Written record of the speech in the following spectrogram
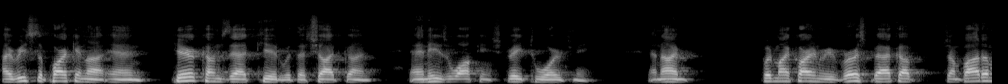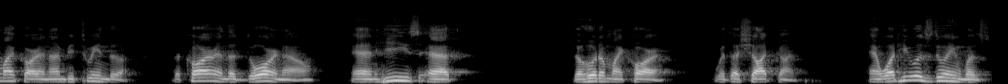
I reach the parking lot, and here comes that kid with a shotgun, and he's walking straight towards me. And I put my car in reverse, back up, jump out of my car, and I'm between the, the car and the door now, and he's at the hood of my car with a shotgun. And what he was doing was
